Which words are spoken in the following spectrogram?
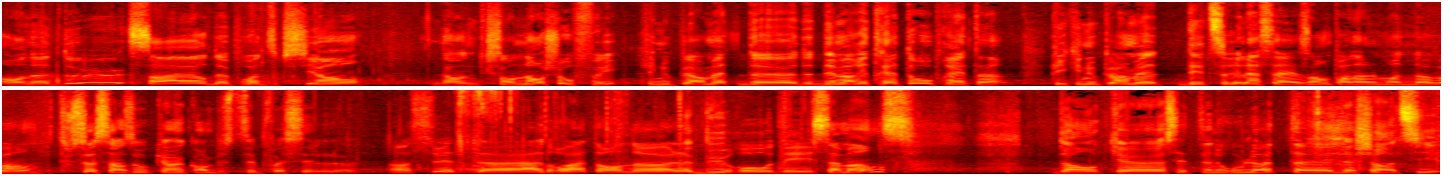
On a deux serres de production donc, qui sont non chauffées, qui nous permettent de, de démarrer très tôt au printemps, puis qui nous permettent d'étirer la saison pendant le mois de novembre. Tout ça sans aucun combustible fossile. là. Ensuite, euh, à droite, on a le bureau des semences. Donc, euh, c'est une roulotte euh, de chantier.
